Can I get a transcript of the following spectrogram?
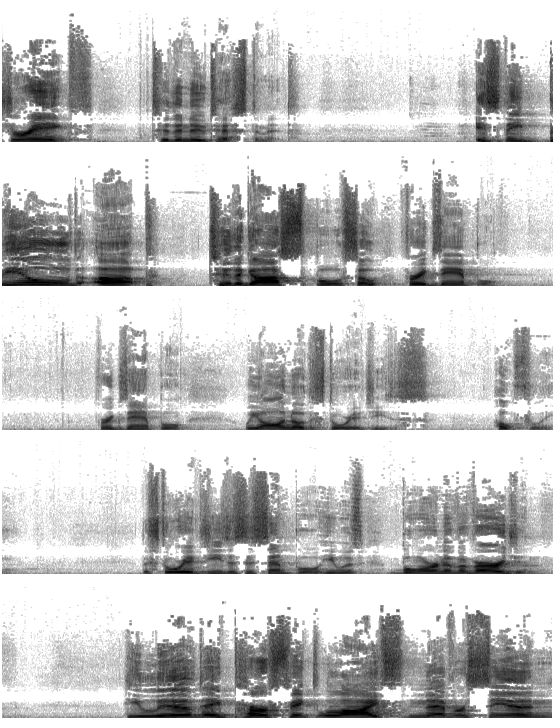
strength to the New Testament. It's the build up to the gospel. So, for example, for example, we all know the story of Jesus, hopefully. The story of Jesus is simple. He was born of a virgin. He lived a perfect life, never sinned.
